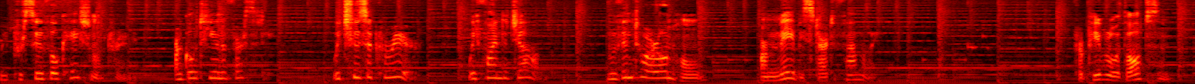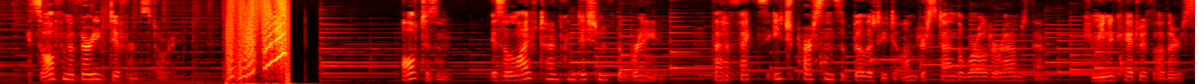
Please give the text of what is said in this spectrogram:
we pursue vocational training or go to university. We choose a career, we find a job, move into our own home, or maybe start a family. For people with autism, it's often a very different story. Autism is a lifetime condition of the brain that affects each person's ability to understand the world around them, communicate with others,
